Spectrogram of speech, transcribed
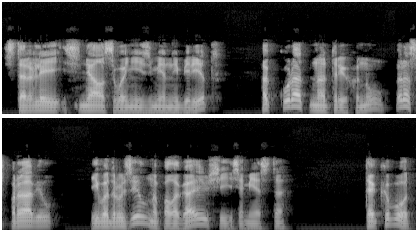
Старлей снял свой неизменный берет, аккуратно отряхнул, расправил и водрузил на полагающееся место. Так вот,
